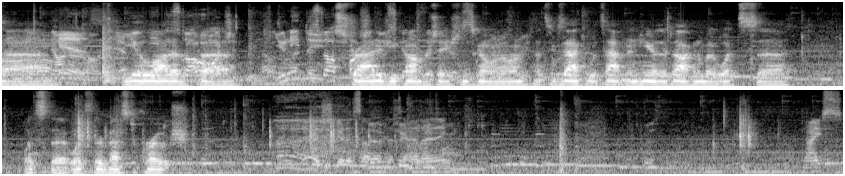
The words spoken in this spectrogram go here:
uh, you get a lot of uh, you need to stop strategy conversations going on. That's exactly what's happening here. They're talking about what's, uh, what's the, what's their best approach. yeah, get us up in the 10, I think. Nice.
